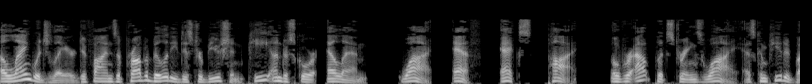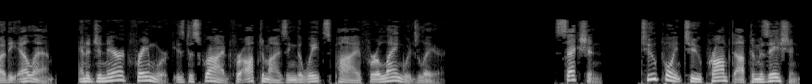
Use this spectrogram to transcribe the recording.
A language layer defines a probability distribution p underscore lm, y, f, x, pi, over output strings y as computed by the LM and a generic framework is described for optimizing the weights pi for a language layer. Section 2.2 Prompt Optimization,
